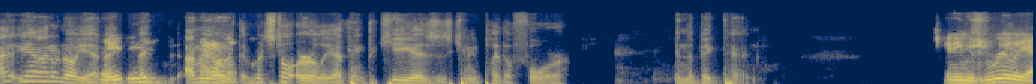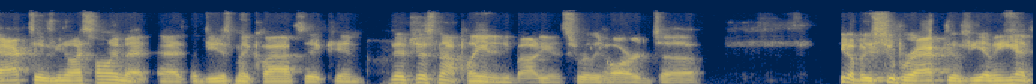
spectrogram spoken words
I, yeah, I don't know yet. Maybe. I, I, I mean, I we're still early. I think the key is is can he play the four in the Big Ten? and he was really active. You know, I saw him at at Adidas May Classic, and they're just not playing anybody, and it's really hard to, you know. But he's super active. He, I mean, he had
